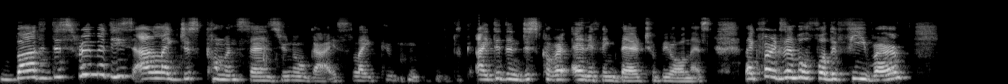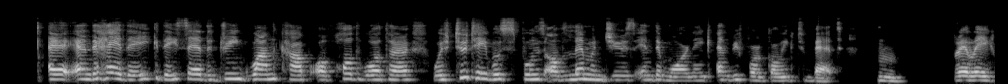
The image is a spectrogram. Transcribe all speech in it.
But these remedies are like just common sense, you know, guys. Like, I didn't discover anything there, to be honest. Like, for example, for the fever, and the headache, they said drink one cup of hot water with two tablespoons of lemon juice in the morning and before going to bed. Hmm. Really?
